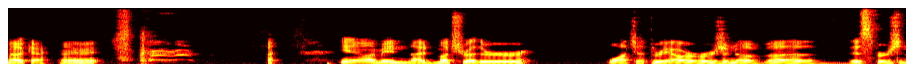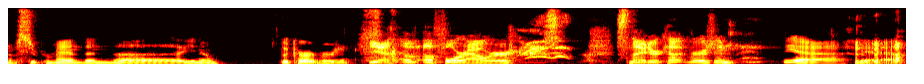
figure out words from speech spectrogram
Okay. All right. you know, I mean, I'd much rather watch a three-hour version of uh, this version of Superman than uh, you know the current version. Yeah, a, a four hour Snyder cut version. Yeah, yeah.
